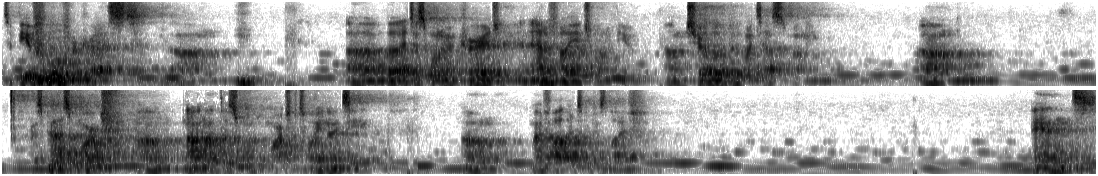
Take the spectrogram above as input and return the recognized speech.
to be a fool for Christ. Um, uh, but I just want to encourage and, and edify each one of you um, and share a little bit of my testimony. Um, this past March, um, not not this one, March of 2019, um, my father took his life, and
